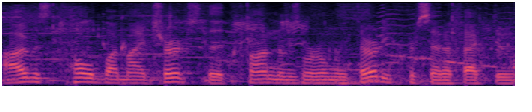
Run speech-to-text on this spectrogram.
I was told by my church that condoms were only 30% effective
